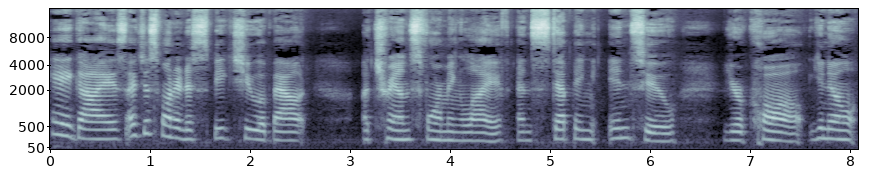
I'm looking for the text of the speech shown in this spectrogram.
Hey guys, I just wanted to speak to you about a transforming life and stepping into your call. You know,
